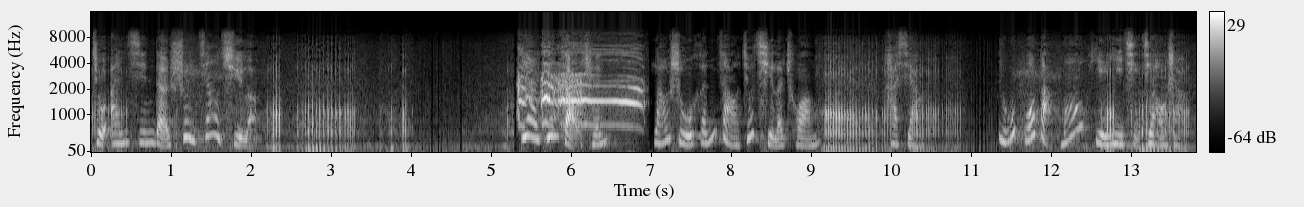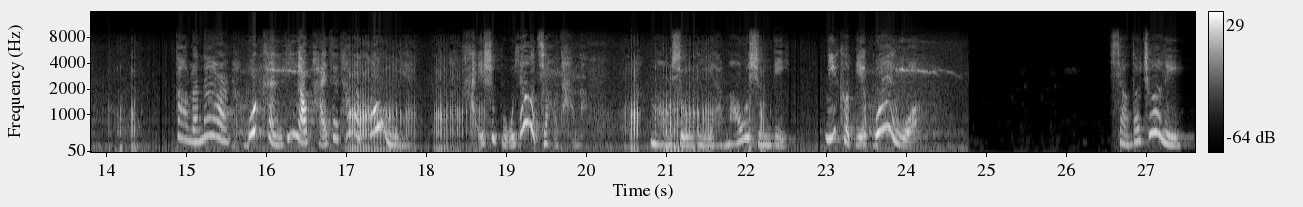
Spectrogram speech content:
就安心的睡觉去了。第二天早晨，老鼠很早就起了床，他想，如果把猫也一起叫上，到了那儿我肯定要排在它的后面。还是不要叫它了，猫兄弟呀，猫兄弟，你可别怪我。想到这里，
